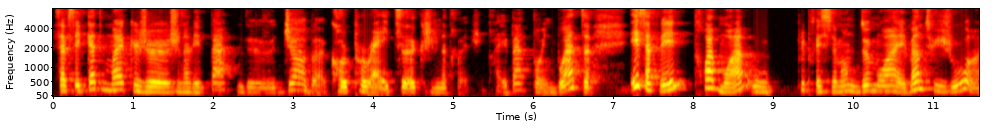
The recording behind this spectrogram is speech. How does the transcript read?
ça faisait quatre mois que je, n'avais pas de job corporate, que je ne, travaillais, pas pour une boîte. Et ça fait trois mois, ou plus précisément deux mois et 28 jours,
